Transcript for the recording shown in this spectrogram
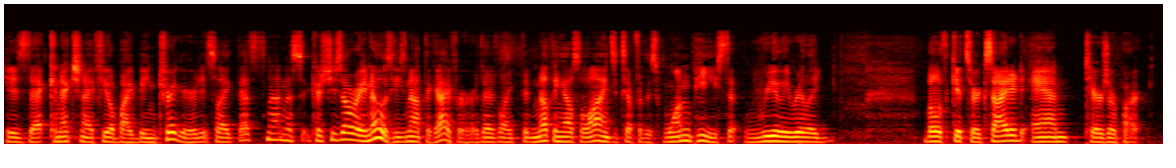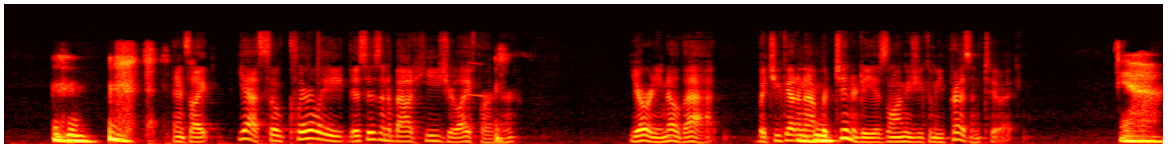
is that connection I feel by being triggered. It's like that's not necessary because she's already knows he's not the guy for her. There's like there, nothing else aligns except for this one piece that really, really both gets her excited and tears her apart. Mhm. And it's like, yeah, so clearly this isn't about he's your life partner. You already know that, but you got an Mhm. opportunity as long as you can be present to it. yeah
